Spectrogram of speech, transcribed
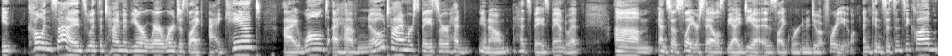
it coincides with the time of year where we're just like, I can't, I won't, I have no time or space or head, you know, headspace, bandwidth. Um, and so Sleigh Your Sales, the idea is like, we're going to do it for you. And Consistency Club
